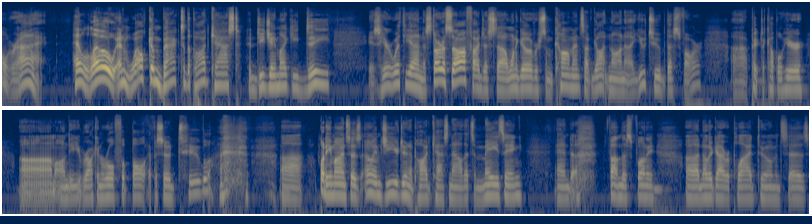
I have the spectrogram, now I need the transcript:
All right. Hello and welcome back to the podcast. DJ Mikey D is here with you. And to start us off, I just uh, want to go over some comments I've gotten on uh, YouTube thus far. Uh, I picked a couple here um, on the Rock and Roll Football episode 2. uh, buddy of mine says, OMG, you're doing a podcast now. That's amazing. And uh, found this funny. Uh, another guy replied to him and says,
